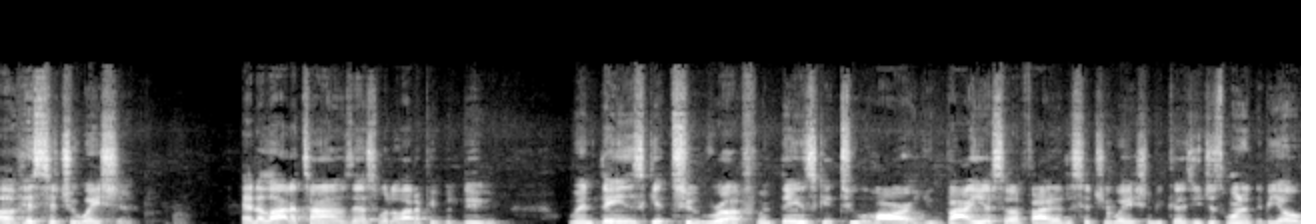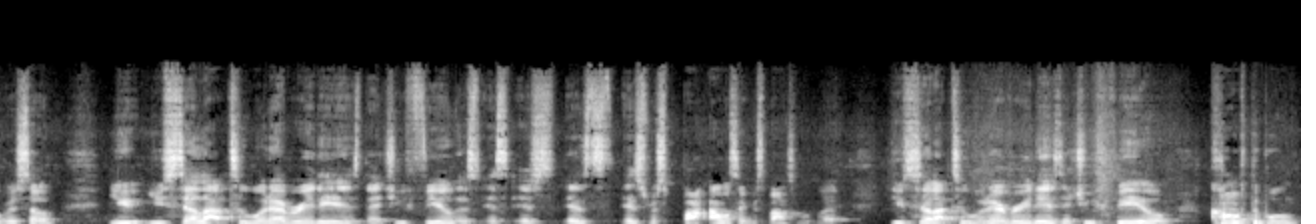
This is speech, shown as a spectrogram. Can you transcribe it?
of his situation. And a lot of times that's what a lot of people do when things get too rough, when things get too hard, you buy yourself out of the situation because you just want it to be over. So you you sell out to whatever it is that you feel is is is is, is resp- I won't say responsible, but you sell out to whatever it is that you feel comfortable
